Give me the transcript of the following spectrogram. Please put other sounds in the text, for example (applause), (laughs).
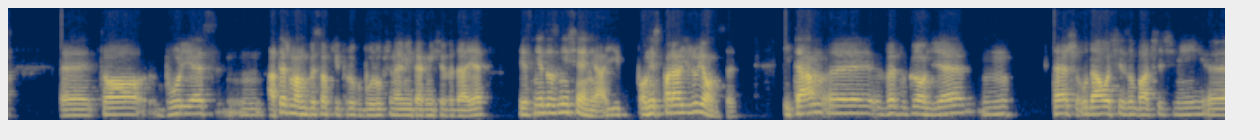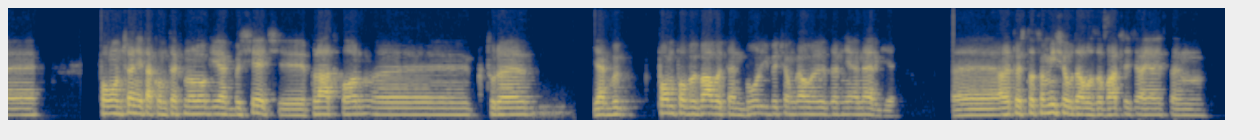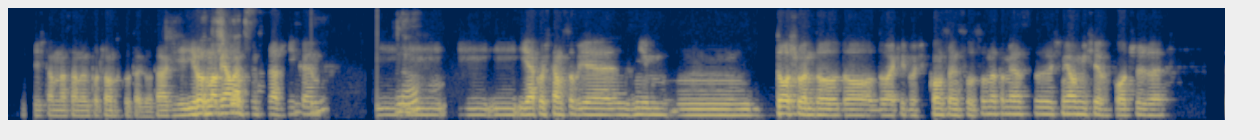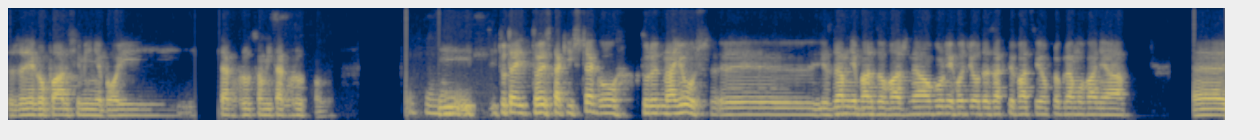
to ból jest, mm, a też mam wysoki próg bólu, przynajmniej tak mi się wydaje, jest nie do zniesienia i on jest paraliżujący. I tam e, we wglądzie mm, też udało się zobaczyć mi e, połączenie, taką technologię, jakby sieć e, platform, e, które jakby pompowywały ten ból i wyciągały ze mnie energię. E, Ale to jest to, co mi się udało zobaczyć, a ja jestem gdzieś tam na samym początku tego, tak? I, i rozmawiałem z tym strażnikiem Mhm. i, No. i, i, i, jakoś tam sobie z nim mm, doszłem do, do, do jakiegoś konsensusu, natomiast y, śmiał mi się w oczy, że, że jego pan się mnie nie boi i tak wrócą, i tak wrócą. Mhm. I, i- I tutaj to jest taki szczegół, który na już yy, jest dla mnie bardzo ważny, a ogólnie chodzi o dezaktywację oprogramowania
